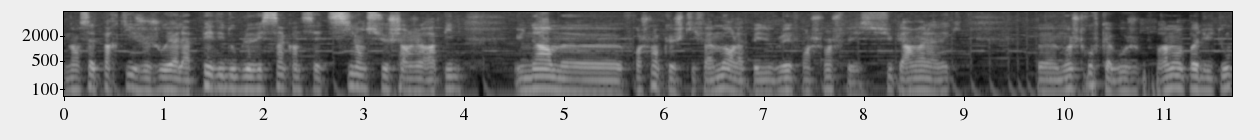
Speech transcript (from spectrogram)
Dans cette partie, je jouais à la PDW-57 silencieux chargeur rapide. Une arme, franchement, que je kiffe à mort, la PDW. Franchement, je fais super mal avec. moi, je trouve qu'elle bouge vraiment pas du tout.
